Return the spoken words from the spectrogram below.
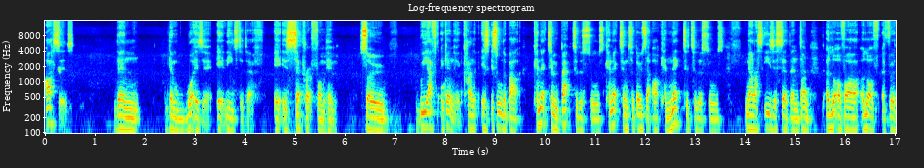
us is, then then what is it? It leads to death. It is separate from him. So we have again, it kind of it's, it's all about connecting back to the source, connecting to those that are connected to the source. Now that's easier said than done. A lot of our, a lot of, if we're,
